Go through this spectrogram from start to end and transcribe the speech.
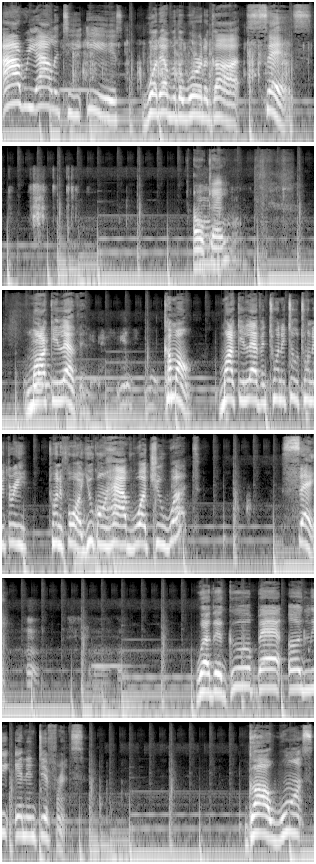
Our reality is whatever the word of God says. Okay. Mm-hmm. Mark 11. Come on. Mark 11, 22, 23, 24. You going to have what you what? Say. Whether good, bad, ugly, and indifference. God wants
